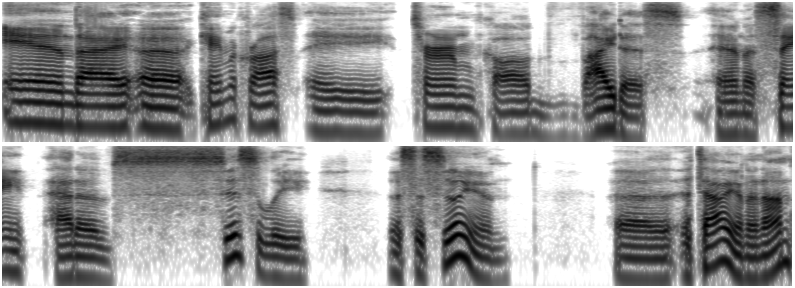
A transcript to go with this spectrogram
and I uh, came across a term called Vitus and a saint out of Sicily, a Sicilian uh, Italian, and I'm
